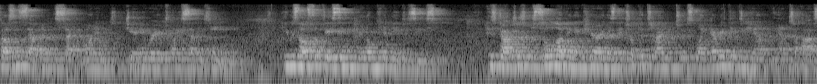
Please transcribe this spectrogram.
2007, the second one in January He was also facing renal kidney disease. His doctors were so loving and caring as they took the time to explain everything to him and to us.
